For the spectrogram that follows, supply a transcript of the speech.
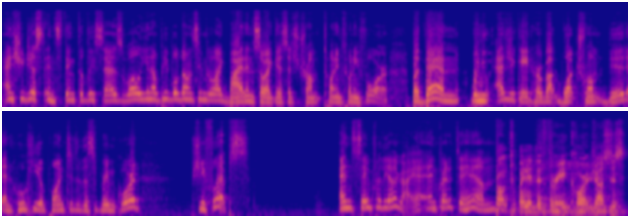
and she just instinctively says, well, you know, people don't seem to like Biden, so I guess it's Trump 2024. But then when you educate her about what Trump did and who he appointed to the Supreme Court, she flips. And same for the other guy. And credit to him. Trump appointed the three court justices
